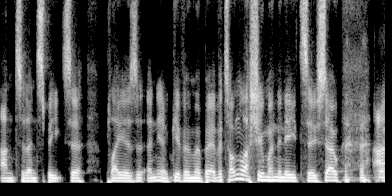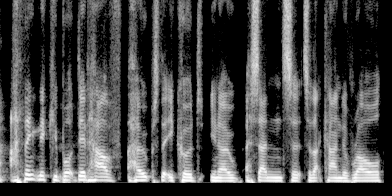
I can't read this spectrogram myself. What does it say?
and to then speak to players and you know give them a bit of a tongue lashing when they need to. So I, I, think Nicky Butt did have hopes that he could you know ascend to, to that kind of role,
